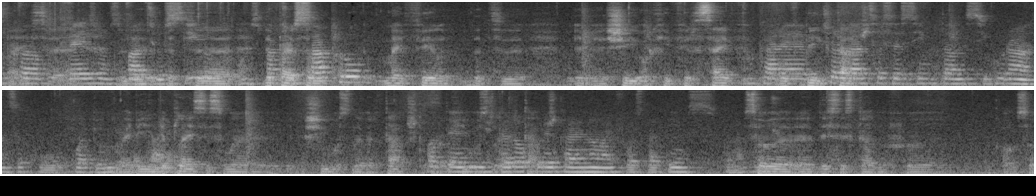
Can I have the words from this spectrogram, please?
space. Uh, creezi un spațiu that, uh, the person may feel that uh, she or he feels safe în care of being touched. să se simtă în siguranță cu, cu atingerea Maybe in the places where she was never touched or Poate he în was niște never locuri în touched. care nu a mai fost atins până So uh, uh, this is kind of uh, also,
